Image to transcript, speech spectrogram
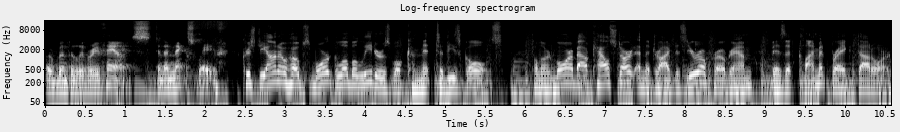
urban delivery vans in the next wave. Cristiano hopes more global leaders will commit to these goals. To learn more about CalSTART and the Drive to Zero program, visit climatebreak.org.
